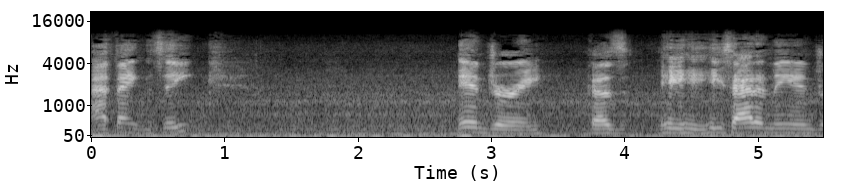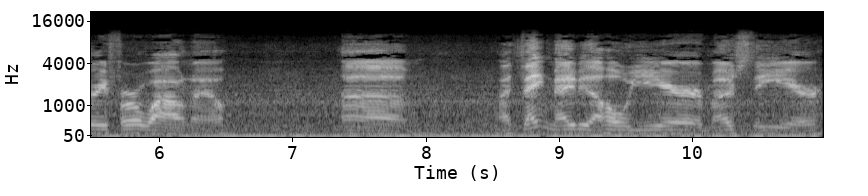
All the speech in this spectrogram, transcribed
I think Zeke injury because he he's had a knee injury for a while now. Um, I think maybe the whole year, most of the year.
